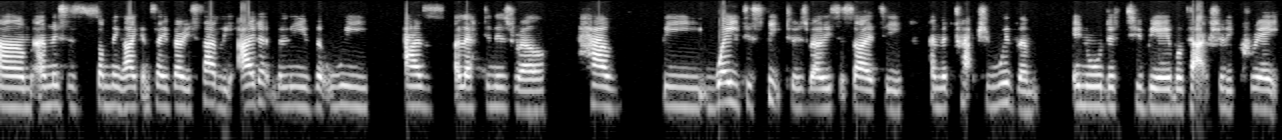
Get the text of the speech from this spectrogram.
Um, and this is something I can say very sadly. I don't believe that we, as a left in Israel, have the way to speak to Israeli society and the traction with them in order to be able to actually create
